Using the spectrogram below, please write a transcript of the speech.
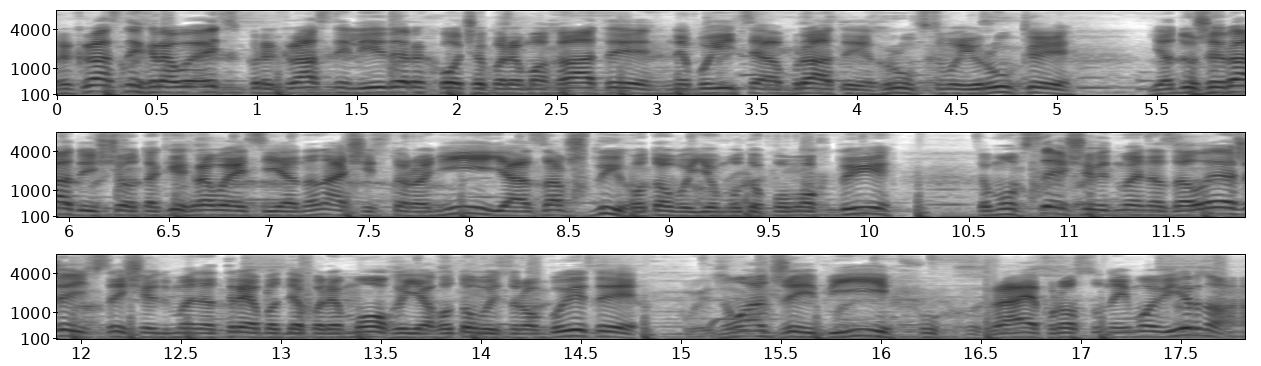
Прекрасний гравець, прекрасний лідер, хоче перемагати, не боїться брати гру в свої руки. Я дуже радий, що такий гравець є на нашій стороні. Я завжди готовий йому допомогти. Тому все, що від мене залежить, все, що від мене треба для перемоги, я готовий зробити. Ну а JB фух, грає просто неймовірно.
